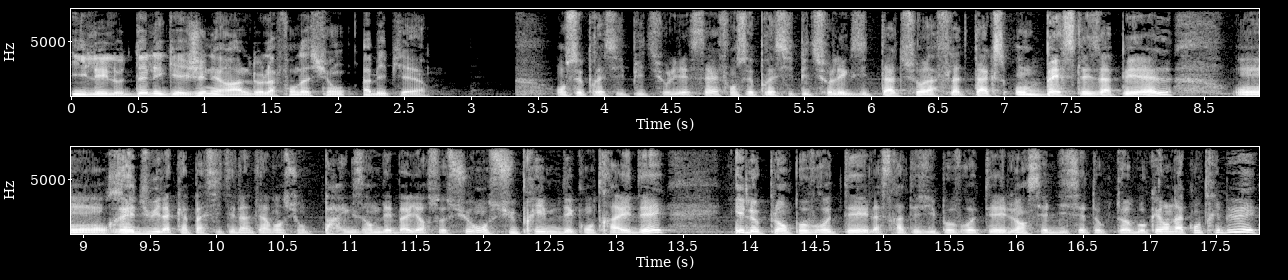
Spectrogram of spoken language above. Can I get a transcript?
il est le délégué général de la Fondation Abbé Pierre. On se précipite sur l'ISF, on se précipite sur l'exit tax, sur la flat tax, on baisse les APL, on réduit la capacité d'intervention, par exemple, des bailleurs sociaux, on supprime des contrats aidés. Et le plan pauvreté, la stratégie pauvreté lancée le 17 octobre, auquel on a contribué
